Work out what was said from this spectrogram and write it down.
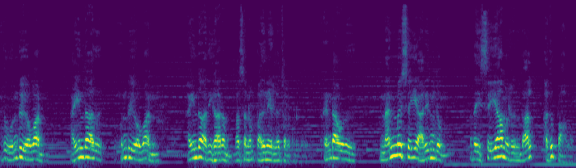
இது ஒன்று யோவான் ஐந்தாவது ஒன்று யோவான் ஐந்தாம் அதிகாரம் வசனம் பதினேழில் சொல்லப்படுகிறது. ரெண்டாவது நன்மை செய்ய அறிந்தும் அதை செய்யாமல் இருந்தால் அது பாவம்.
